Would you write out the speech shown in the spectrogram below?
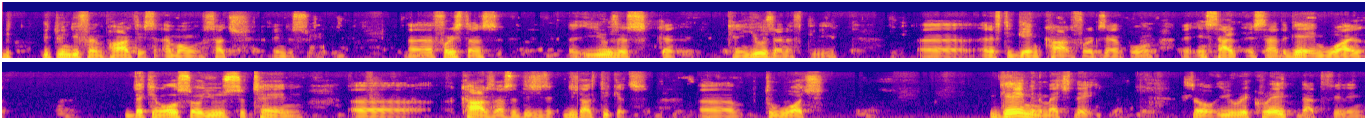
be between different parties among such industry. Uh, for instance, users can can use NFT, uh, NFT game card, for example, inside inside the game, while they can also use certain uh, cards as a digi digital tickets uh, to watch game in a match day. So you recreate that feeling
